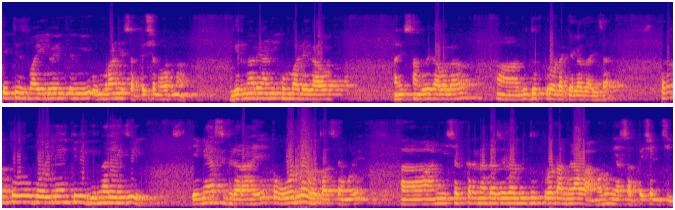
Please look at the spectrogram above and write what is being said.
तेहतीस by eleven K V Umrane सबस्टेशनवरनं गिरणारे आणि कुंभाडे गाव आणि सांगवे गावाला विद्युत पुरवठा केला जायचा. परंतु जो इलेवन केवी व्ही गिरणारे ही जी एम आर सी फिडर आहे तो ओव्हरलोड होत असल्यामुळे आणि शेतकऱ्यांना दर्जेदार विद्युत पुरवठा मिळावा म्हणून या सबस्टेशनची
